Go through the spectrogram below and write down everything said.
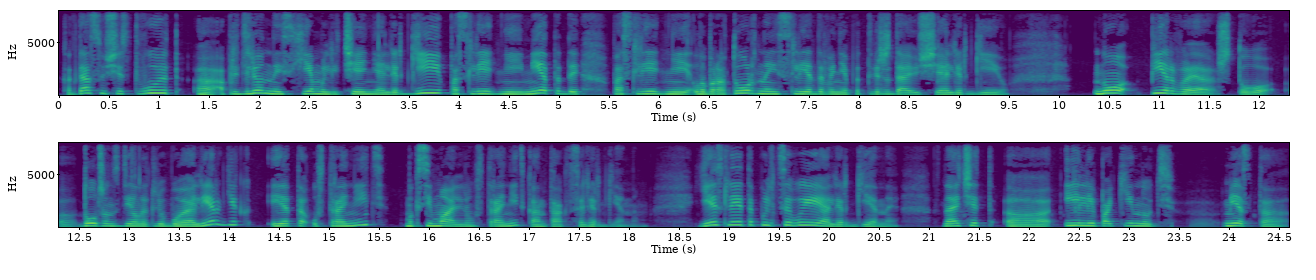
когда существуют а, определенные схемы лечения аллергии, последние методы, последние лабораторные исследования, подтверждающие аллергию. Но первое, что э, должен сделать любой аллергик, это устранить, максимально устранить контакт с аллергеном. Если это пыльцевые аллергены, значит, э, или покинуть место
